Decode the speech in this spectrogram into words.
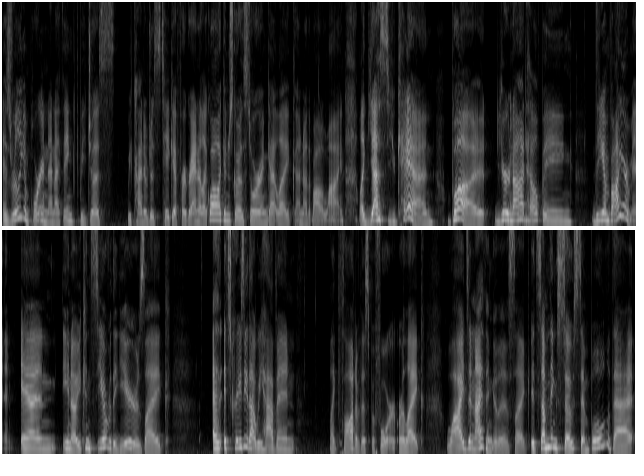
is really important and I think we just we kind of just take it for granted like well i can just go to the store and get like another bottle of wine. Like yes you can but you're not helping the environment. And you know you can see over the years like it's crazy that we haven't like thought of this before or like why didn't I think of this? Like it's something so simple that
